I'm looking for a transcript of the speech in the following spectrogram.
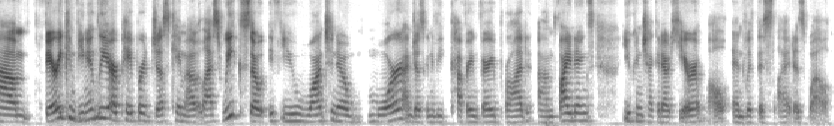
Um, very conveniently, our paper just came out last week. So if you want to know more, I'm just going to be covering very broad um, findings. You can check it out here. I'll end with this slide as well.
